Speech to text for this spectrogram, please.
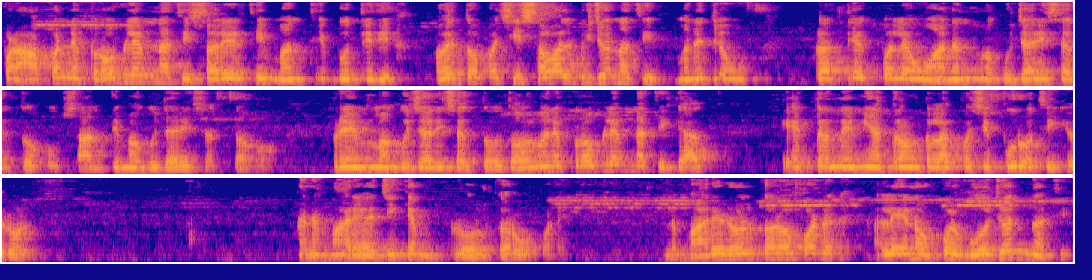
પણ આપણને પ્રોબ્લેમ નથી શરીરથી, મનથી, બુદ્ધિથી. હવે તો પછી સવાલ બીજો નથી. મને જો હું પ્રત્યેક પલે હું આનંદમાં ગુજારી શકતો હોઉં, શાંતિમાં ગુજારી શકતો હોઉં, પ્રેમમાં ગુજારી શકતો હોઉં, તો હવે મને પ્રોબ્લેમ નથી કે આ એક્ટરને ત્યાં ત્રણ કલાક પછી પૂરો થઈ ગયો રોલ. અને મારે હજી કેમ રોલ કરવો પડે? એટલે મારે રોલ કરવો પડે, એટલે એનો કોઈ બોજો જ નથી.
